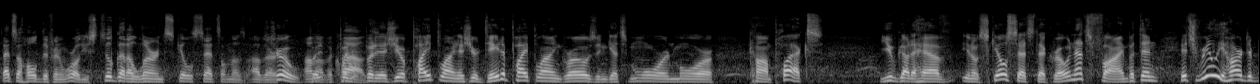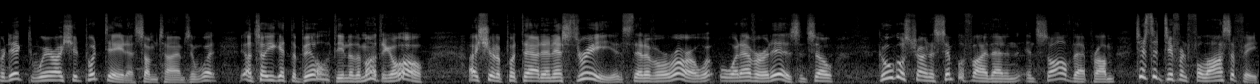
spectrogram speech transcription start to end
that's a whole different world. You still got to learn skill sets on those other, True, on but, other but- clouds. But, as your pipeline, as your data pipeline grows and gets more and more complex, you've got to have you know, skill sets that grow, and that's fine, but then it's really hard to predict where I should put data sometimes, and what, until you get the bill at the end of the month, you go, oh, I should have put that in S3 instead of Aurora, wh whatever it is. And so, Google's trying to simplify that and, and solve that problem, just a different philosophy.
